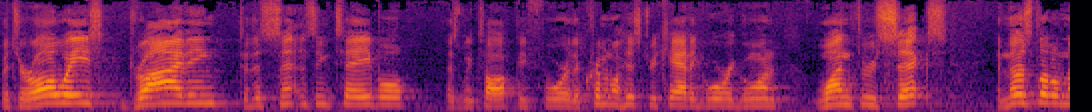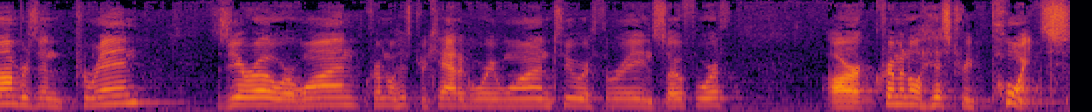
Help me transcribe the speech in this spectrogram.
but you're always driving to the sentencing table, as we talked before, the criminal history category going one through six, and those little numbers in paren zero or one, criminal history category one, two or three, and so forth, are criminal history points.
